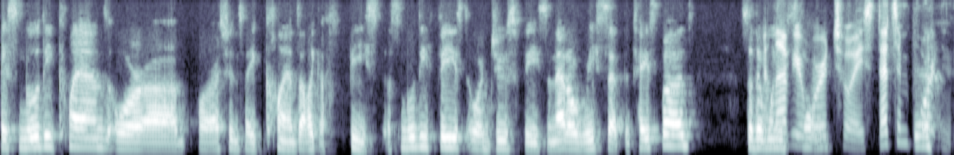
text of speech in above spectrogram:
a smoothie cleanse or uh, or I shouldn't say cleanse, I like a feast, a smoothie feast or a juice feast, and that'll reset the taste buds. So that I when love your word choice. That's important.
